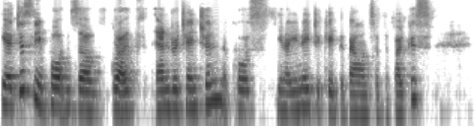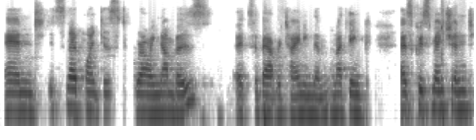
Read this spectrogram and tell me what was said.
Yeah, just the importance of growth and retention. Of course, you know, you need to keep the balance of the focus. And it's no point just growing numbers, it's about retaining them. And I think, as Chris mentioned,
